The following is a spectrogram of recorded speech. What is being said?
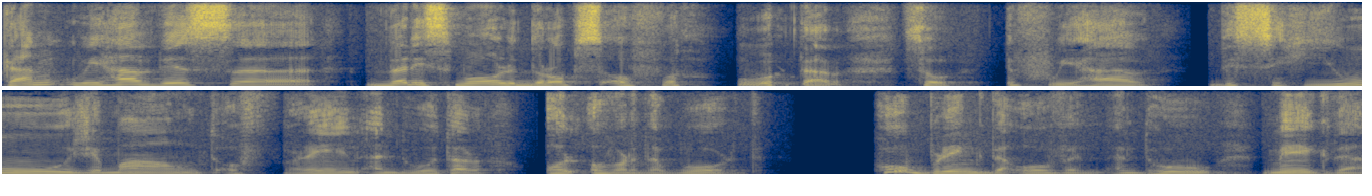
can we have this uh, very small drops of water? So if we have this huge amount of rain and water all over the world, who bring the oven and who make the,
